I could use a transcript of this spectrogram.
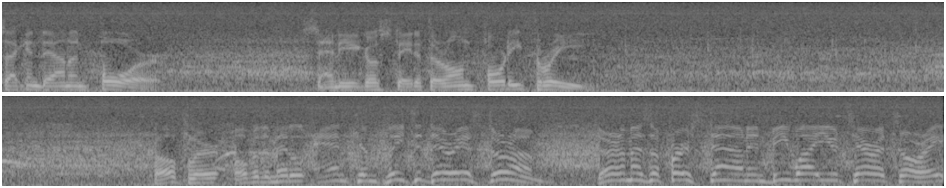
second down and four. San Diego State at their own 43. Kofler over the middle and complete to Darius Durham. Durham has a first down in BYU territory.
